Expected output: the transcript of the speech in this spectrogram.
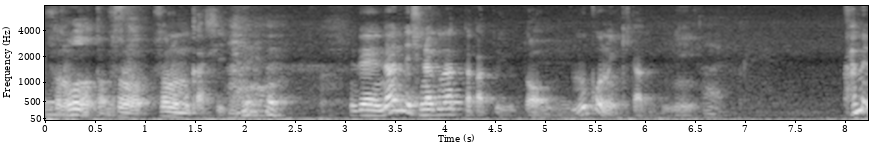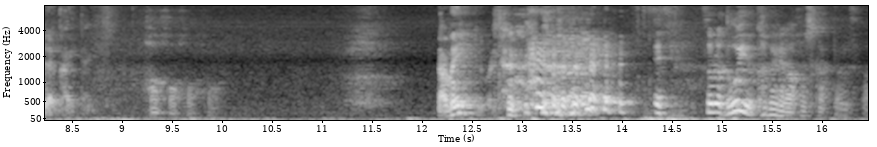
すよ。そそうのそのその昔でなんでしなくなったかというと向こうに来た時にはい。カメラ買いたいんですははははダメ？って言われたえそれはどういうカメラが欲しかったんですか？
